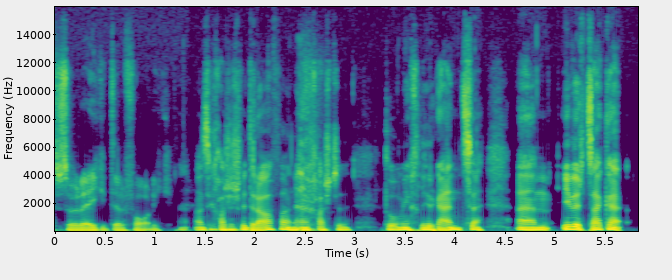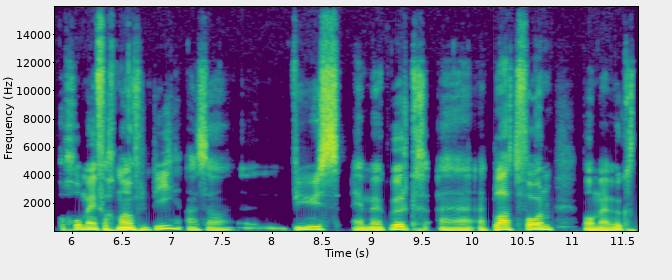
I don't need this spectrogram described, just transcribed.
Das ist eure eigene Erfahrung. Also ich kann schon wieder anfangen, ne? kannst du, du mich ein bisschen ergänzen. Ähm, ich würde sagen, komm einfach mal vorbei. Also, bei uns haben wir wirklich äh, eine Plattform, wo man wirklich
